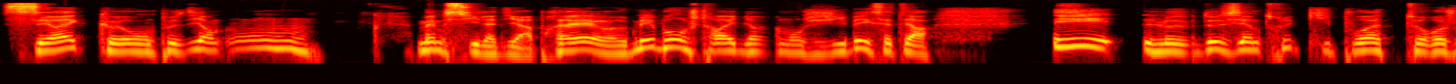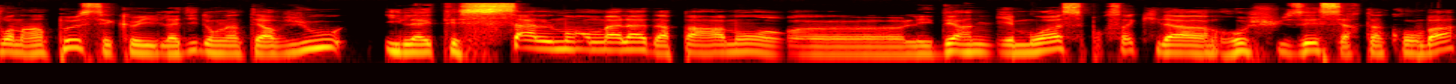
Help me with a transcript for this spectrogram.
c'est vrai qu'on peut se dire, Hum, même s'il a dit après, euh, mais bon, je travaille bien mon JJB, etc. Et le deuxième truc qui pourrait te rejoindre un peu, c'est qu'il a dit dans l'interview, il a été salement malade apparemment euh, les derniers mois, c'est pour ça qu'il a refusé certains combats.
